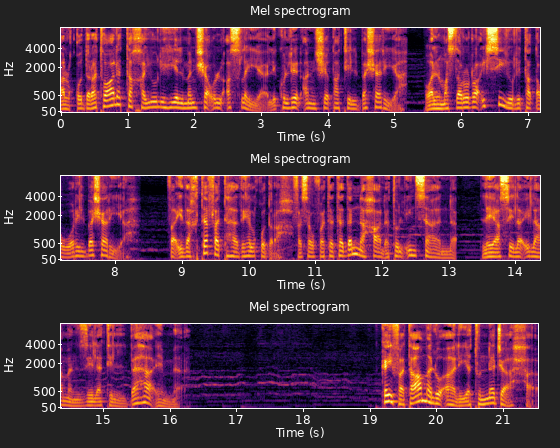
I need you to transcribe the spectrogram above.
القدرة على التخيل هي المنشأ الأصلي لكل الأنشطة البشرية والمصدر الرئيسي لتطور البشرية. فإذا اختفت هذه القدرة فسوف تتدنى حالة الإنسان ليصل إلى منزلة البهائم. كيف تعمل آلية النجاح؟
